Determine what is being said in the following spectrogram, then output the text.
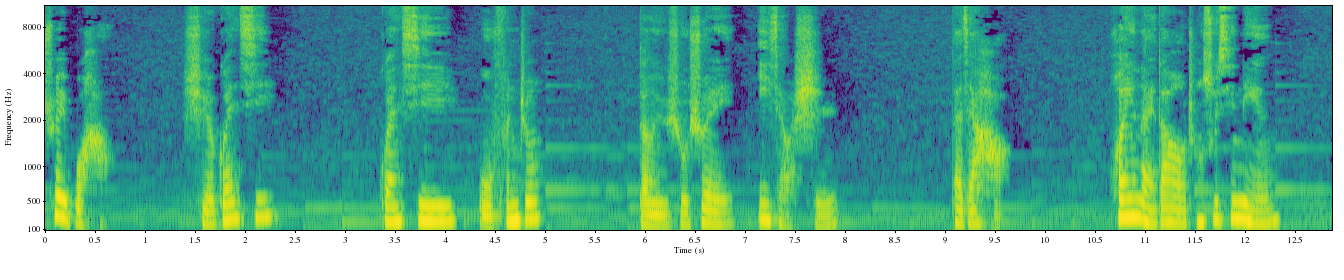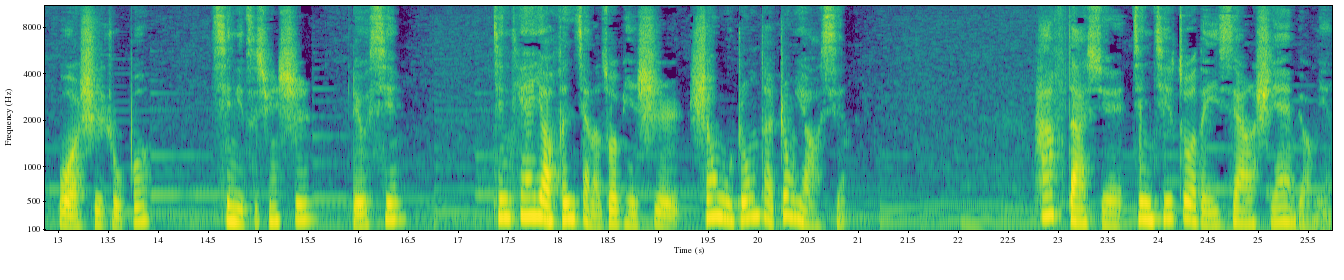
睡不好，学关西，关西五分钟等于熟睡一小时。大家好，欢迎来到重塑心灵，我是主播心理咨询师刘星。今天要分享的作品是生物钟的重要性。哈佛大学近期做的一项实验表明。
